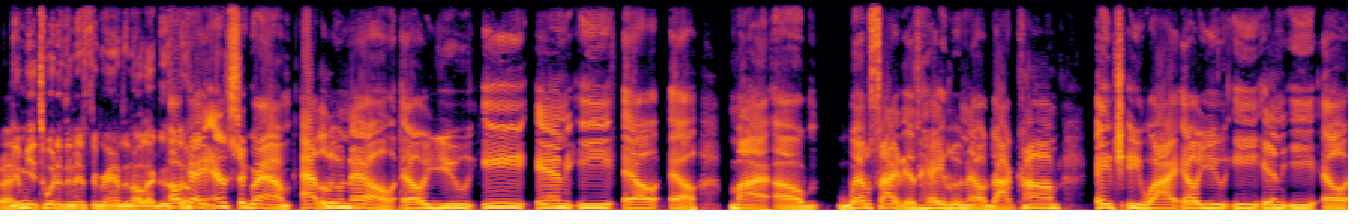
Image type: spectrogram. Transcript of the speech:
right. Give me your Twitters and Instagrams and all that good stuff. Okay, Instagram at Luenell, L U E N E L L. My um, website is heyluenell.com, H E Y L U E N E L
